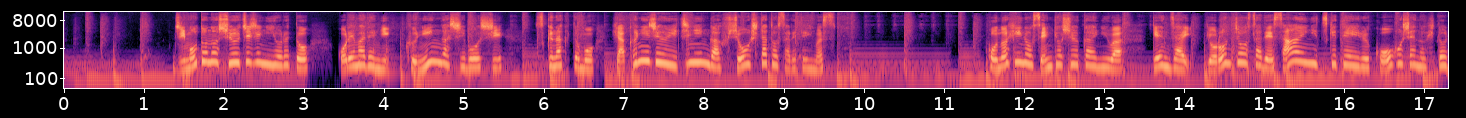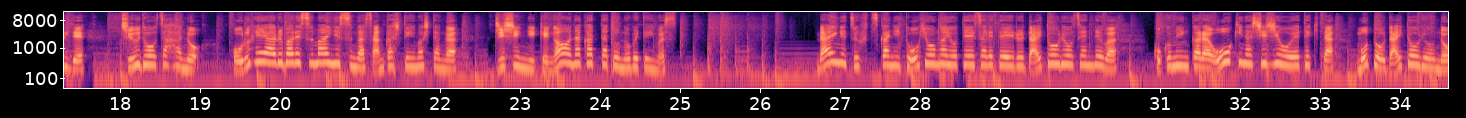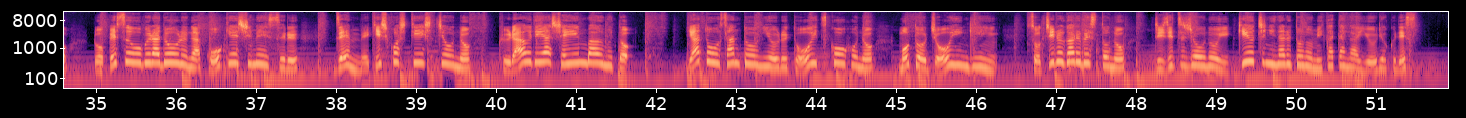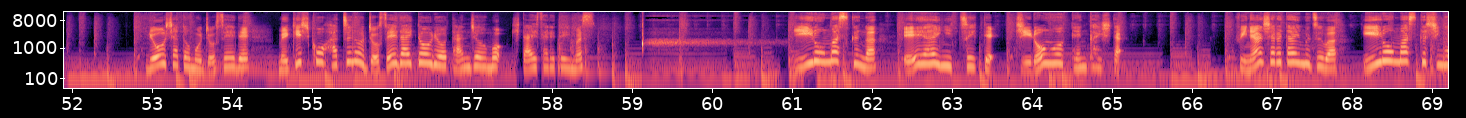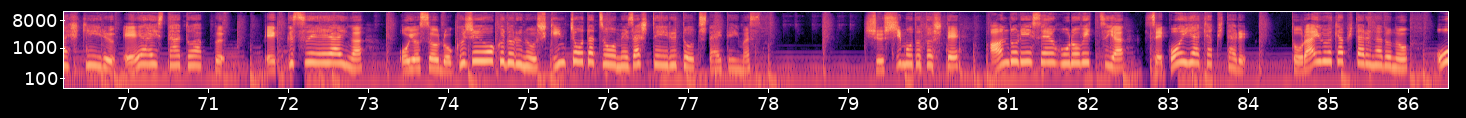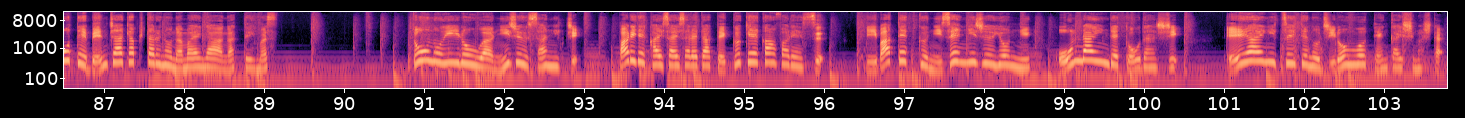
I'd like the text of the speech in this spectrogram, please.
地元の州知事によるとこれまでに9人が死亡し少なくとも121人が負傷したとされています。この日の選挙集会には現在世論調査で3位につけている候補者の一人で中道左派のホルヘ・アルバレス・マイネスが参加していましたが自身に怪我はなかったと述べています。来月2日に投票が予定されている大統領選では国民から大きな支持を得てきた元大統領のロペス・オブラドールが後継指名する前メキシコシティ市長のクラウディア・シェインバウムと野党3党による統一候補の元上院議員ソチル・ガルベスとの事実上の一騎打ちになるとの見方が有力です。両者とも女性でメキシコ初の女性大統領誕生も期待されています。イーロン・マスクが AI について持論を展開した。フィナンシャル・タイムズはイーロン・マスク氏が率いる AI スタートアップ XAI がおよそ60億ドルの資金調達を目指していると伝えています。出資元としてアンドリーセン・ホロウィッツやセコイア・キャピタルトライブ・キャピタルなどの大手ベンチャーキャピタルの名前が挙がっています。当のイーロンは23日パリで開催されたテック系カンファレンスビバテック2024にオンラインで登壇し AI についての持論を展開しました。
